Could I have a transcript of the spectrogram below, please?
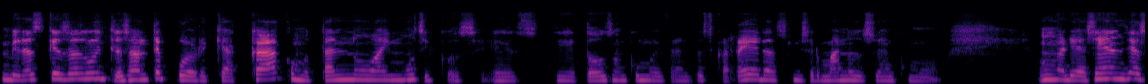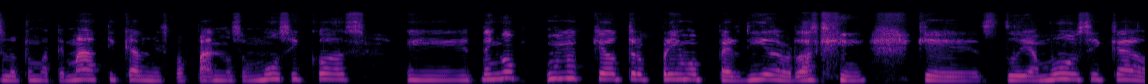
Verás que es algo interesante porque acá como tal no hay músicos, este, todos son como diferentes carreras, mis hermanos estudian como un área de ciencias, el otro matemáticas, mis papás no son músicos. Eh, tengo uno que otro primo perdido, ¿verdad? Que, que estudia música,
